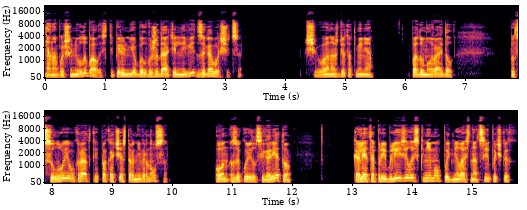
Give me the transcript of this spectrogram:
она больше не улыбалась. Теперь у нее был выжидательный вид заговорщицы. «Чего она ждет от меня?» — подумал Райдл. «Поцелуя украдкой, пока Честер не вернулся». Он закурил сигарету. Калета приблизилась к нему, поднялась на цыпочках,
